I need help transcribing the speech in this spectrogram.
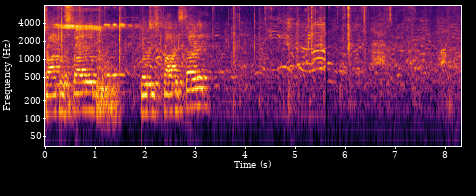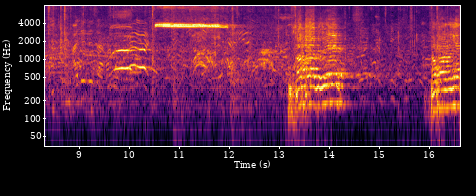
Clock has started. Coach's clock has started. Fumble over here. Fumble on here.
